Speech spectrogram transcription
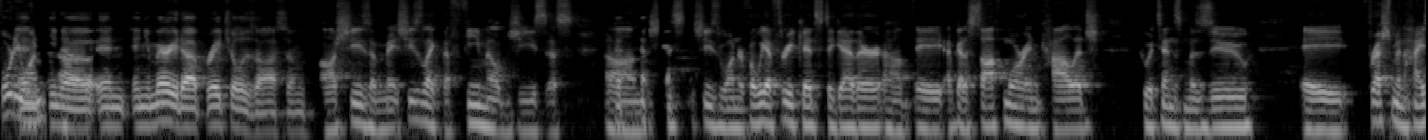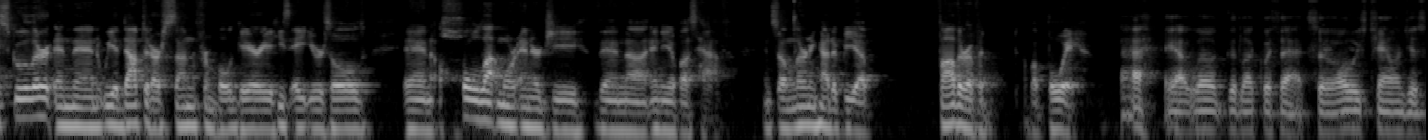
41. And, you know, and and you married up. Rachel is awesome. Oh, she's amazing. She's like the female Jesus. Um, she's she's wonderful. We have three kids together. Um, a I've got a sophomore in college who attends Mizzou, a freshman high schooler, and then we adopted our son from Bulgaria. He's eight years old and a whole lot more energy than uh, any of us have. And so I'm learning how to be a father of a of a boy. Ah, yeah, well, good luck with that. So always challenges.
